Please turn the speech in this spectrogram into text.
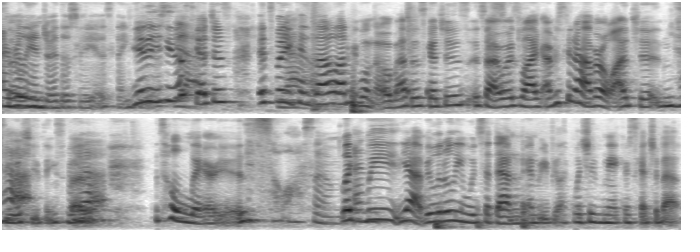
I really enjoyed those videos. Thank you. Yeah, did you see those Yeah. sketches? It's funny because Yeah. not a lot of people know about those sketches. So I was like, I'm just gonna have her watch it and see what she thinks about Yeah. it. It's hilarious. It's so awesome. like And- we, yeah, we literally would sit down and we'd be like, "What should we make our sketch about?"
